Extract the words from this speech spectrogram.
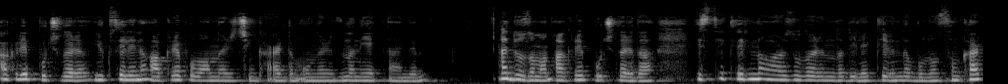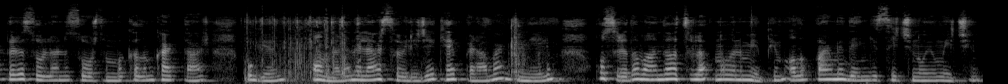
Akrep burçları, yükseleni akrep olanlar için kardım. Onlar adına niyetlendim. Hadi o zaman akrep burçları da isteklerinde, arzularında, dileklerinde bulunsun. Kartlara sorularını sorsun. Bakalım kartlar bugün onlara neler söyleyecek. Hep beraber dinleyelim. O sırada ben de hatırlatmalarımı yapayım. Alıp verme dengesi için, uyumu için.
